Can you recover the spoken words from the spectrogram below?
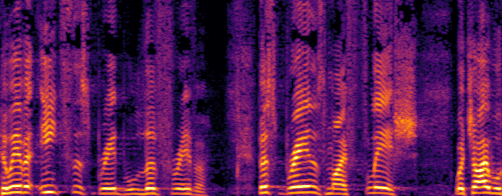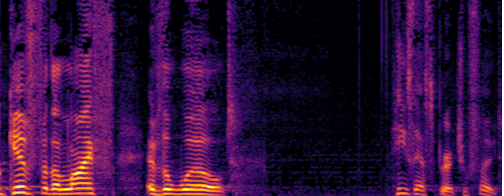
Whoever eats this bread will live forever. This bread is my flesh, which I will give for the life of the world. He's our spiritual food.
